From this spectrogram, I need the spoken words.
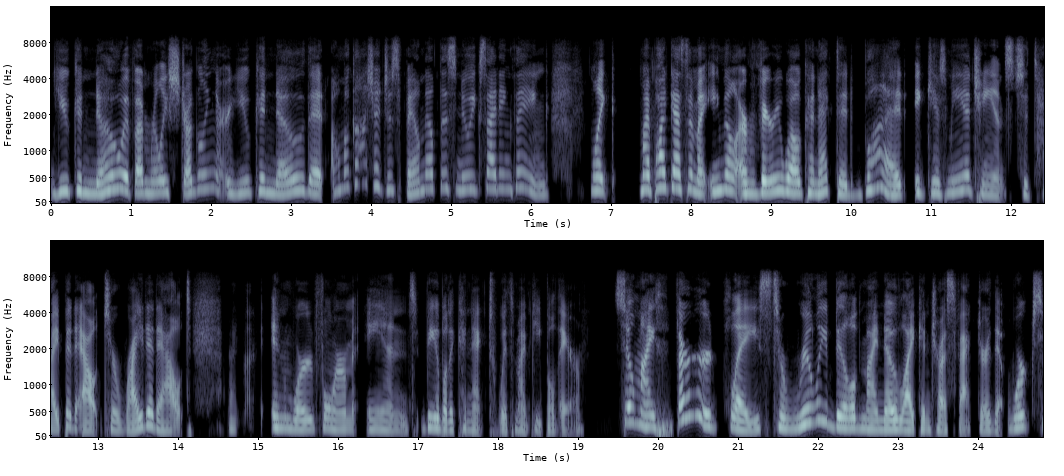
you can know if I'm really struggling or you can know that, oh my gosh, I just found out this new exciting thing. Like, my podcast and my email are very well connected, but it gives me a chance to type it out, to write it out uh, in word form and be able to connect with my people there. So, my third place to really build my know, like, and trust factor that works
